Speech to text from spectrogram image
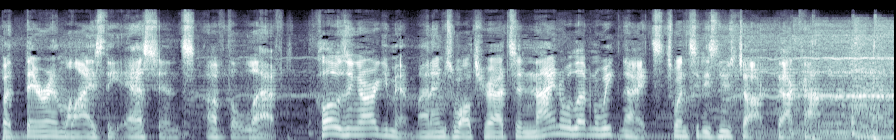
But therein lies the essence of the left. Closing argument. My name is Walter Hudson, 9 to 11 weeknights, TwinCitiesNewsTalk.com.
